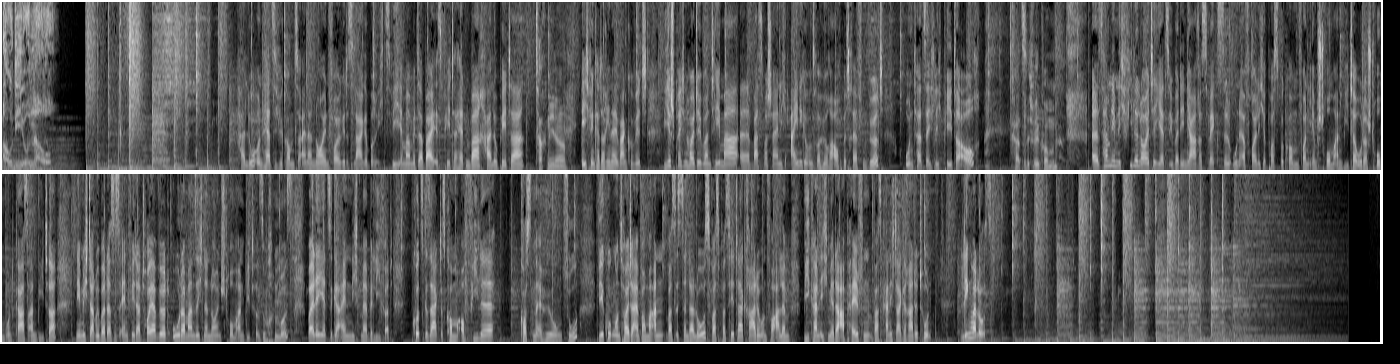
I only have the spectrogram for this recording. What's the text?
Audio Now. Hallo und herzlich willkommen zu einer neuen Folge des Lageberichts. Wie immer mit dabei ist Peter Hettenbach. Hallo Peter. Tag Nina. Ich bin Katharina Ivankovic. Wir sprechen heute über ein Thema, äh, was wahrscheinlich einige unserer Hörer auch betreffen wird. Und tatsächlich Peter auch. Herzlich willkommen. Es haben nämlich viele Leute jetzt über den Jahreswechsel unerfreuliche Post bekommen von ihrem Stromanbieter oder Strom- und Gasanbieter, nämlich darüber, dass es entweder teuer wird oder man sich einen neuen Stromanbieter suchen muss, weil der jetzige einen nicht mehr beliefert. Kurz gesagt, es kommen auf viele Kostenerhöhungen zu. Wir gucken uns heute einfach mal an, was ist denn da los, was passiert da gerade und vor allem, wie kann ich mir da abhelfen, was kann ich da gerade tun. Legen wir los.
